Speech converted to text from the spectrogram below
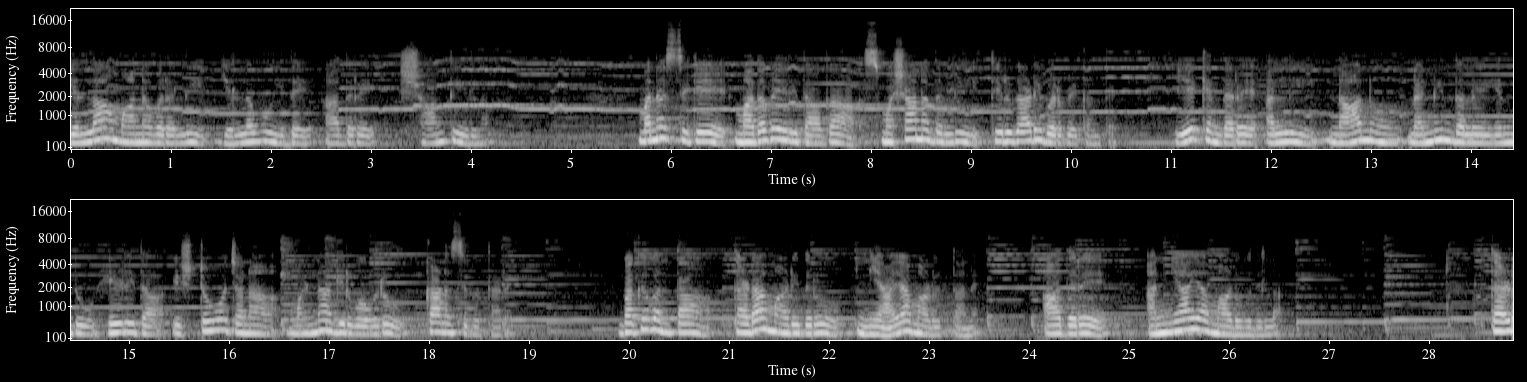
ಎಲ್ಲ ಮಾನವರಲ್ಲಿ ಎಲ್ಲವೂ ಇದೆ, ಆದರೆ ಶಾಂತಿ ಇಲ್ಲ. ಮನಸ್ಸಿಗೆ ಮದವೇರಿದಾಗ ಸ್ಮಶಾನದಲ್ಲಿ ತಿರುಗಾಡಿ ಬರಬೇಕಂತೆ. ಏಕೆಂದರೆ ಅಲ್ಲಿ ನಾನು ನನ್ನಿಂದಲೇ ಎಂದು ಹೇಳಿದ ಎಷ್ಟೋ ಜನ ಮಣ್ಣಾಗಿರುವವರು ಕಾಣಸಿಗುತ್ತಾರೆ. ಭಗವಂತ ತಡ ಮಾಡಿದರೂ ನ್ಯಾಯ ಮಾಡುತ್ತಾನೆ. ಆದರೆ ಅನ್ಯಾಯ ಮಾಡುವುದಿಲ್ಲ. ತಡ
